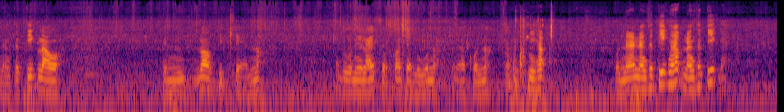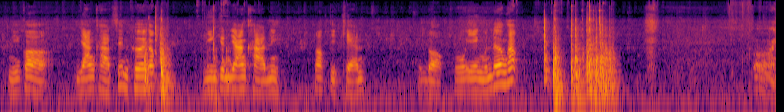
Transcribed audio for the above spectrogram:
หนังสติ๊กเรา เป็นลอกติดแขนเนาะถ้าดูในไลฟ์สดก็จะรู้เนาะนะคนเนาะนี่ครับผลงานหนังสติ๊กนะครับ หนังสติ๊ก นี่ก็ ยางขาดเส้นเคยครับ ยิงจนยางขาดนี่ลอกติดแขน ดอกโงเองเหมือนเดิมครับโอ้ย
